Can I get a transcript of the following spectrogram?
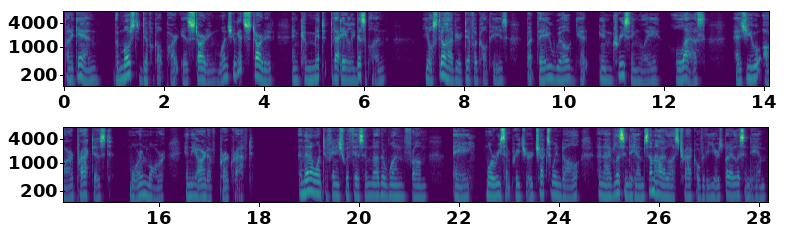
But again, the most difficult part is starting. Once you get started and commit to that daily discipline, You'll still have your difficulties, but they will get increasingly less as you are practiced more and more in the art of prayercraft. And then I want to finish with this another one from a more recent preacher, Chuck Swindoll, and I've listened to him. Somehow I lost track over the years, but I listened to him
